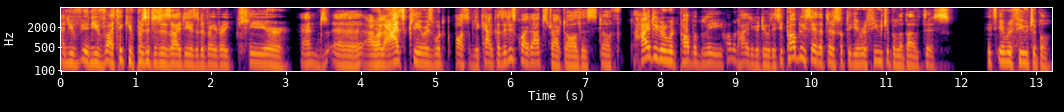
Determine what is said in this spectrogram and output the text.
and you've and you've I think you've presented his ideas in a very very clear and uh, or as clear as would possibly can because it is quite abstract all this stuff. Heidegger would probably what would Heidegger do with this? He'd probably say that there's something irrefutable about this. It's irrefutable.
